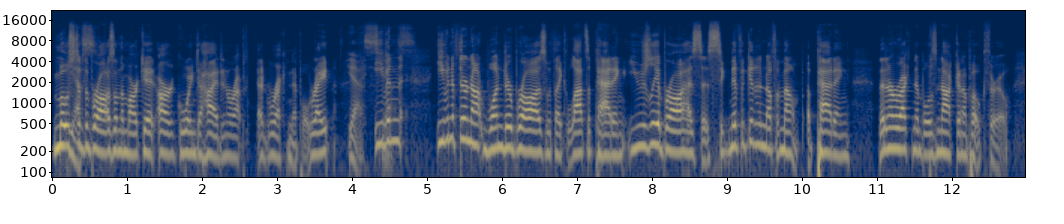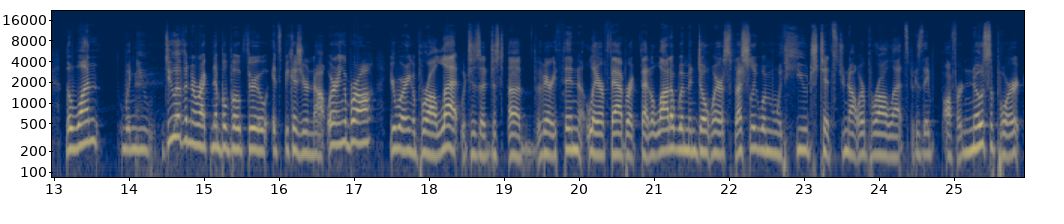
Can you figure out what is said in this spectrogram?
Most Yes. of the bras on the market are going to hide an erect, an erect nipple, right? Yes, Even yes. even if they're not wonder bras with like lots of padding, usually a bra has a significant enough amount of padding that an erect nipple is not going to poke through. The one when you do have an erect nipple poke through, it's because you're not wearing a bra. You're wearing a bralette, which is a just a very thin layer of fabric that a lot of women don't wear, especially women with huge tits do not wear bralettes because they offer no support.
